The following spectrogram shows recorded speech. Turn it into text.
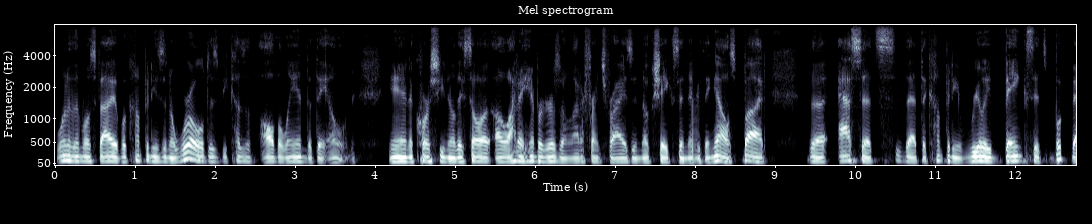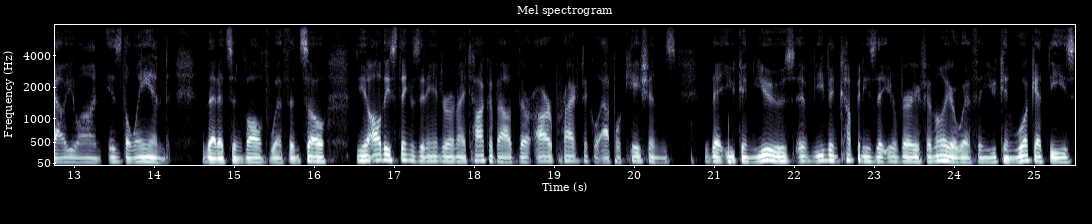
one of the most valuable companies in the world is because of all the land that they own. And of course, you know, they sell a lot of hamburgers and a lot of french fries and milkshakes and everything else, but the assets that the company really banks its book value on is the land that it's involved with. And so, you know, all these things that Andrew and I talk about, there are practical applications that you can use of even companies that you're very familiar with. And you can look at these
